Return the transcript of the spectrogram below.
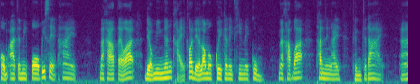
ผมอาจจะมีโปรพิเศษให้นะครับ แต่ว่าเดี๋ยวมีเงื่อนไข ก็เดี๋ยวเรามาคุยกันในทีมในกลุ่ม นะครับว่าทำยังไงถึงจะได้อ่า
